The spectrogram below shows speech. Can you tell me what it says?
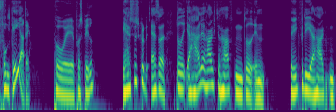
Fungerer det på, øh, på spil? Ja, jeg synes altså, du ved, jeg har aldrig haft en, du ved, en, det er ikke fordi, jeg har en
